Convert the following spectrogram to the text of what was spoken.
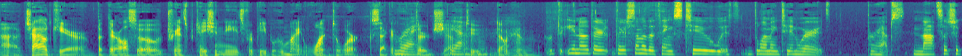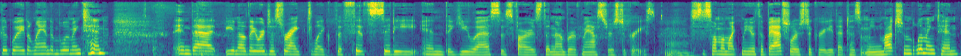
uh, child care, but there are also transportation needs for people who might want to work second right. and third shift yeah. who mm-hmm. don't have them. You know, there, there's some of the things too with Bloomington where it's perhaps not such a good way to land in Bloomington, in that you know they were just ranked like the fifth city in the U.S. as far as the number of master's degrees. Mm-hmm. So someone like me with a bachelor's degree that doesn't mean much in Bloomington.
